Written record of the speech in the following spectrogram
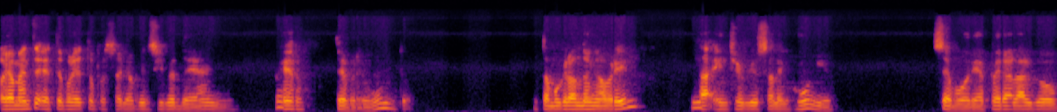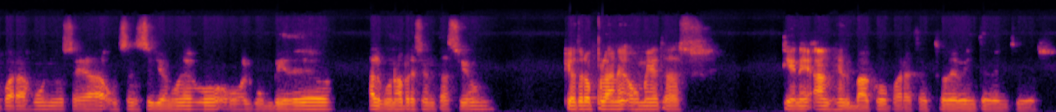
Obviamente este proyecto pues salió a principios de año, pero te pregunto. Estamos grabando en abril, la interview sale en junio. ¿Se podría esperar algo para junio, sea un sencillo nuevo o algún video, alguna presentación? ¿Qué otros planes o metas tiene Ángel Baco para efecto de 2022?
